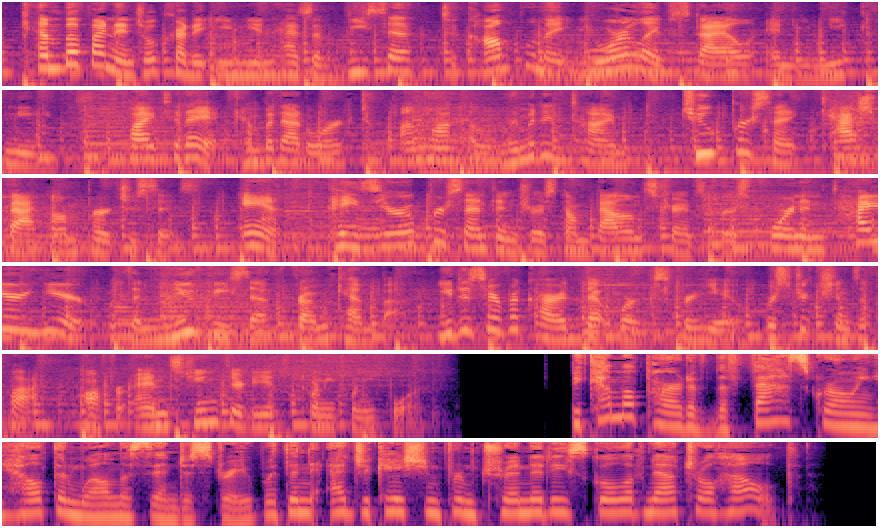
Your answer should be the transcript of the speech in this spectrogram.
Kemba Financial Credit Union has a visa to complement your lifestyle and unique needs. Apply today at Kemba.org to unlock a limited time 2% cash back on purchases and pay 0% interest on balance transfers for an entire year with a new visa from Kemba. You deserve a card that works for you. Restrictions apply. Offer ends June 30th, 2024. Become a part of the fast growing health and wellness industry with an education from Trinity School of Natural Health.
